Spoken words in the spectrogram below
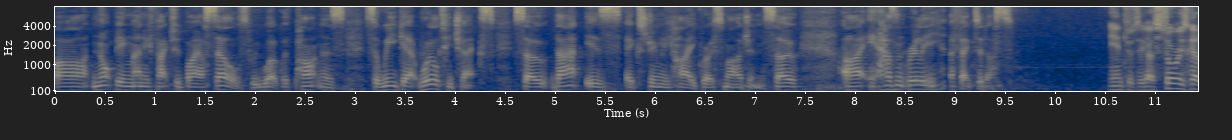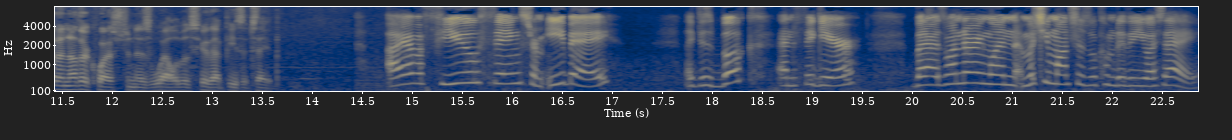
are not being manufactured by ourselves. We work with partners, so we get royalty checks. So that is extremely high gross margin. So uh, it hasn't really affected us. Interesting. Our story's got another question as well. Let's hear that piece of tape. I have a few things from eBay, like this book and a figure but I was wondering when Moshi Monsters will come to the USA.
